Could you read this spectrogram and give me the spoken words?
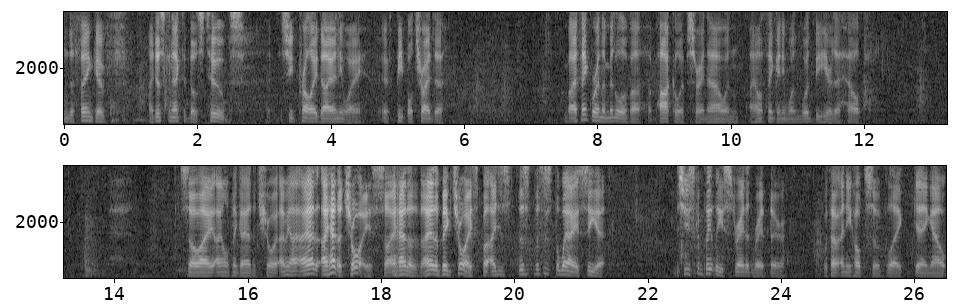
And to think if I disconnected those tubes, she'd probably die anyway if people tried to. But I think we're in the middle of a apocalypse right now, and I don't think anyone would be here to help. So I, I don't think I had a choice. I mean, I, I had I had a choice. I had a I had a big choice, but I just this this is the way I see it. She's completely stranded right there, without any hopes of like getting out.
